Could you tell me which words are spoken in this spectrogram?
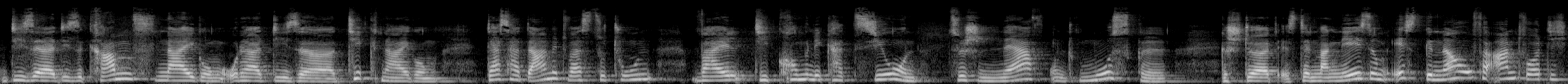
diese, diese Krampfneigung oder diese Tickneigung, das hat damit was zu tun, weil die Kommunikation zwischen Nerv und Muskel gestört ist. Denn Magnesium ist genau verantwortlich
